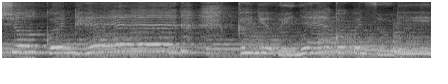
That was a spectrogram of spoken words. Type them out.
cho quên hết. Cứ như vậy nhé có quên rồi đi.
